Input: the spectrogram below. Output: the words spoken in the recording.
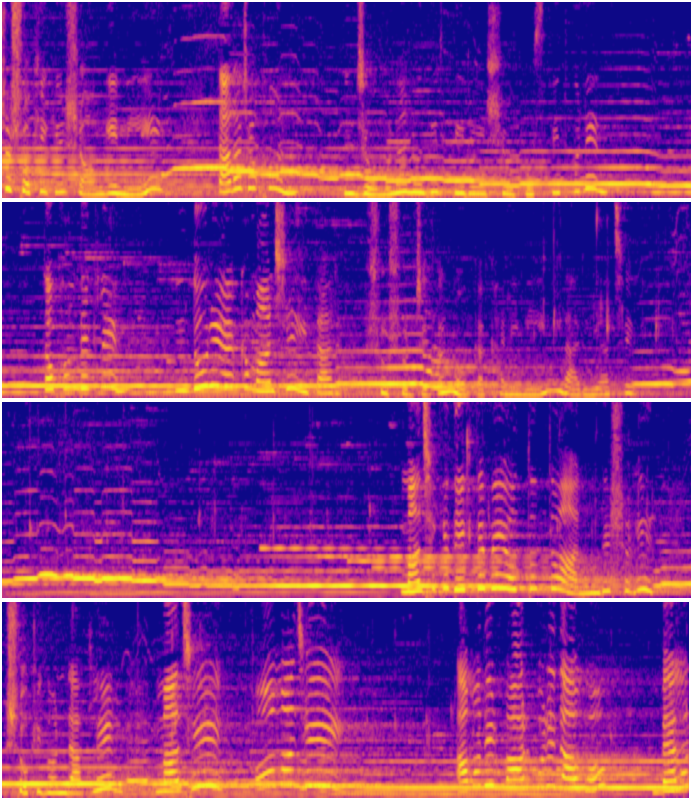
সমস্ত সখীকে সঙ্গে নিয়ে তারা যখন যমুনা নদীর তীরে এসে উপস্থিত হলেন, তখন দেখলেন দূরে এক মাঝি তার সুসজ্জিত নৌকাখানি নিয়ে দাঁড়িয়ে আছে। মাঝিকে দেখতে পেয়ে অত্যন্ত আনন্দের সহিত সখীগণ ডাকলেন, মাঝি, ও মাঝি, আমাদের পার করে দাও গো। বেলা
